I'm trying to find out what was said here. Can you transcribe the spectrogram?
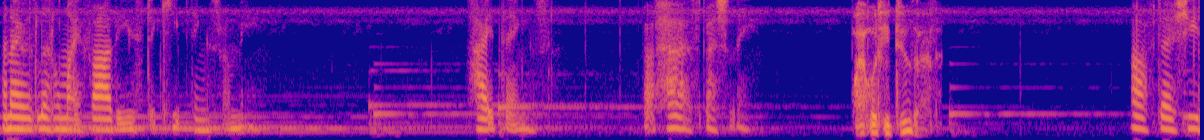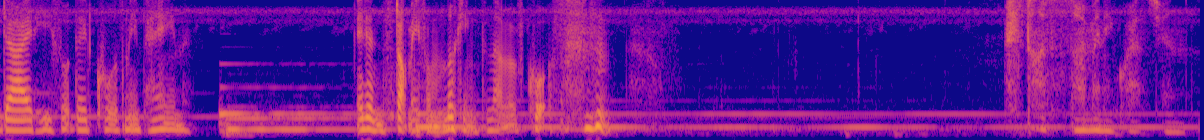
when I was little, my father used to keep things from me, hide things. About her, especially. Why would he do that? After she died, he thought they'd cause me pain. It didn't stop me from looking for them, of course. I still have so many questions.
